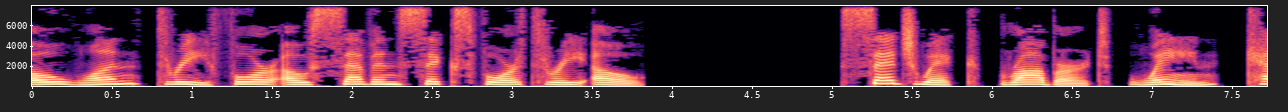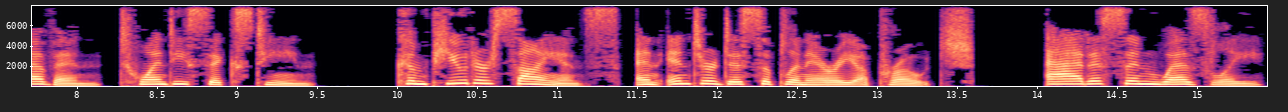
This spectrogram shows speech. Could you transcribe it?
978-0134076430. Sedgewick, Robert, Wayne, Kevin 2016. Computer Science, An Interdisciplinary Approach. Addison Wesley.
